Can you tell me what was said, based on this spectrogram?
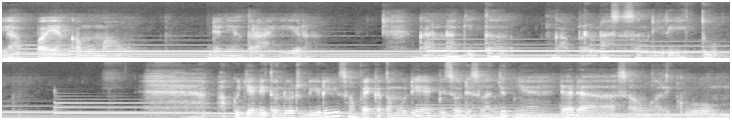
seperti apa yang kamu mau dan yang terakhir karena kita gak pernah sesendiri itu Aku jadi tundur diri sampai ketemu di episode selanjutnya. Dadah, assalamualaikum.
